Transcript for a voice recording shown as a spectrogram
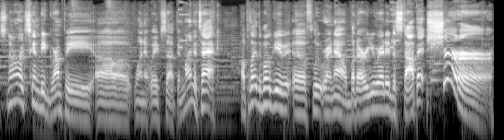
Snorlax can be grumpy uh, when it wakes up. It might attack. I'll play the Poke uh, Flute right now, but are you ready to stop it? Sure.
